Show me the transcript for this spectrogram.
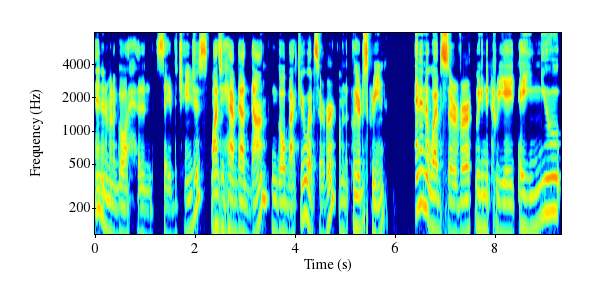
and then I'm going to go ahead and save the changes. Once you have that done, go back to your web server. I'm going to clear the screen. And in the web server, we're going to create a new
